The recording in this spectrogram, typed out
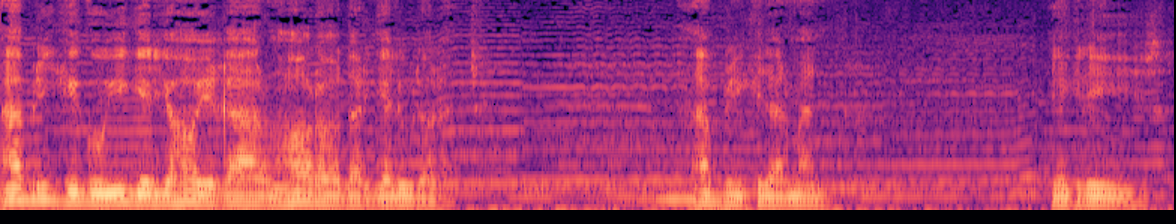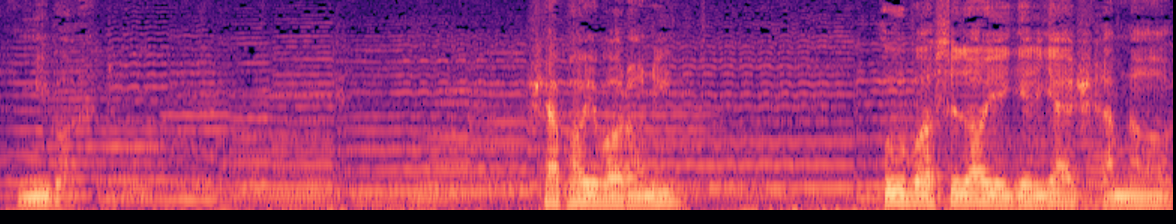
ابری که گویی گریه های قرنها را در گلو دارد. ابری که در من یک ریز میبارد. شبهای بارانی او با صدای گریهش غمناک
